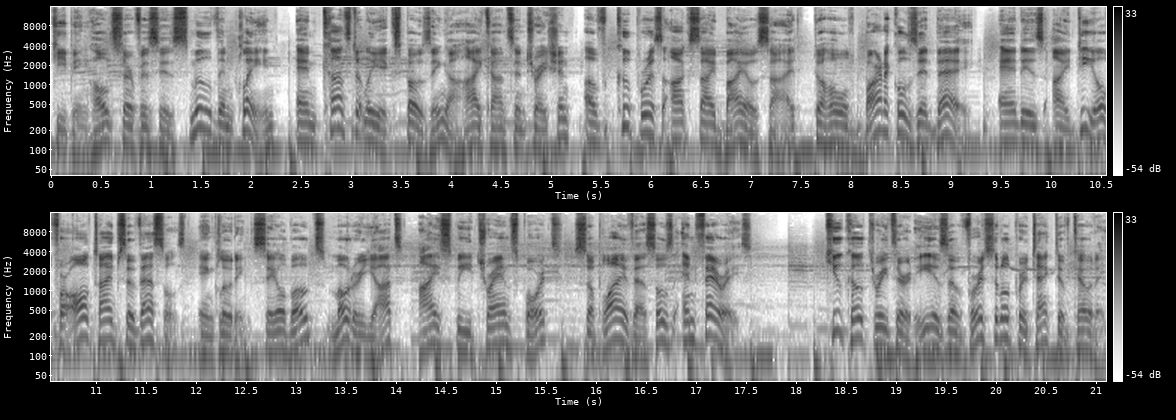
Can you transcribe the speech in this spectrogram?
keeping hull surfaces smooth and clean and constantly exposing a high concentration of cuprous oxide biocide to hold barnacles at bay and is ideal for all types of vessels, including sailboats, motor yachts, high-speed transports, supply vessels, and ferries. Cukote 330 is a versatile protective coating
